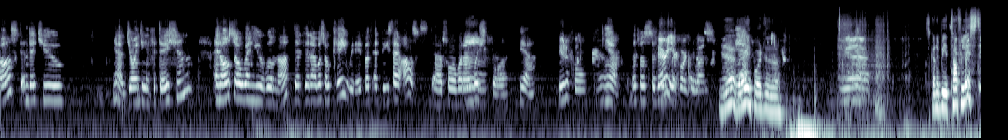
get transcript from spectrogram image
asked and that you yeah joined the invitation and also when you will not that, that i was okay with it but at least i asked uh, for what i Mm. wished for yeah Beautiful. Yeah. yeah that was a Very important one. yeah, Yeah. very important one. Yeah. It's gonna be a tough list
